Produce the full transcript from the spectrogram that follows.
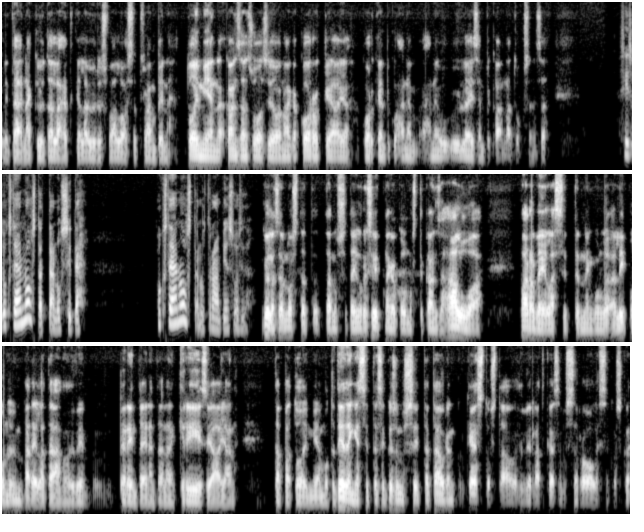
eli tämä näkyy tällä hetkellä Yhdysvalloissa. Trumpin toimien kansansuosio on aika korkea ja korkeampi kuin hänen, hänen yleisempi kannatuksensa. Siis onko tämä nostattanut sitä? Onko tämä nostanut Trumpin suosiota? Kyllä se on nostattanut sitä juuri siitä näkökulmasta, että kansa haluaa parveilla sitten niin kuin lipun ympärillä. Tämä on hyvin perinteinen tällainen kriisiajan tapa toimia, mutta tietenkin sitten se kysymys siitä taudin kestosta on hyvin ratkaisevassa roolissa, koska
